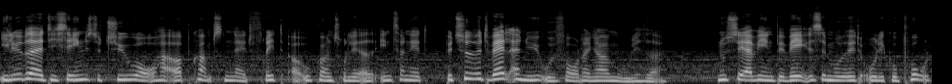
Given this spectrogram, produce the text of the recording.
I løbet af de seneste 20 år har opkomsten af et frit og ukontrolleret internet betydet væld af nye udfordringer og muligheder. Nu ser vi en bevægelse mod et oligopol,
